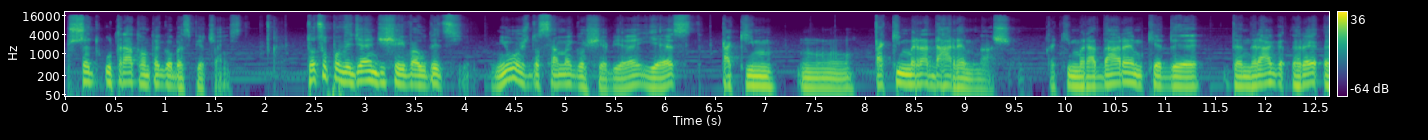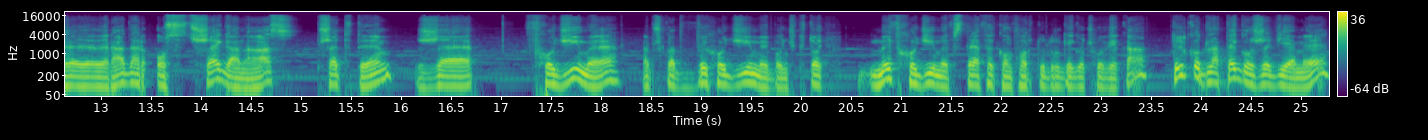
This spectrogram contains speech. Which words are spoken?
przed utratą tego bezpieczeństwa. To, co powiedziałem dzisiaj w audycji, miłość do samego siebie jest takim, mm, takim radarem naszym. Takim radarem, kiedy ten ra, re, e, radar ostrzega nas przed tym, że wchodzimy, na przykład wychodzimy, bądź ktoś, my wchodzimy w strefę komfortu drugiego człowieka, tylko dlatego, że wiemy,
